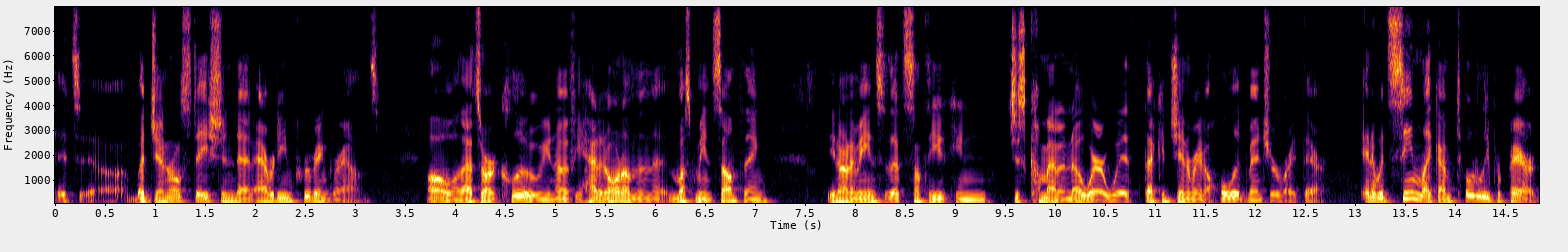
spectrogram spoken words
it's uh, a general stationed at Aberdeen Proving Grounds. Oh, well, that's our clue. You know, if you had it on them, then it must mean something. You know what I mean? So that's something you can just come out of nowhere with. That could generate a whole adventure right there. And it would seem like I'm totally prepared.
